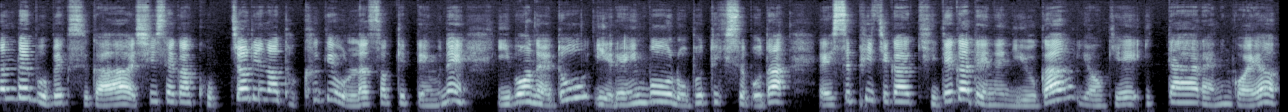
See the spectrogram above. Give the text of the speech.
현대모벡스가 시세가 곱절이나 더 크게 올랐었기 때문에 이번에도 이 레인보우 로보틱스보다 SPG가 기대가 되는 이유가 여기에 있다라는 거예요.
